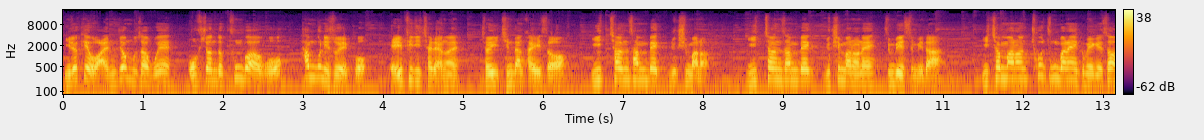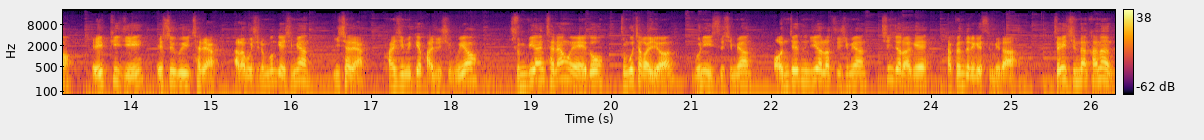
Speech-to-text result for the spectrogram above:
이렇게 완전 무사고에 옵션도 풍부하고 한 분이 소유했고 LPG 차량을 저희 진단카에서 2,360만원, 2,360만원에 준비했습니다. 2천만원 초중반의 금액에서 LPG SUV 차량 알아보시는 분 계시면 이 차량 관심 있게 봐주시고요. 준비한 차량 외에도 중고차 관련 문의 있으시면 언제든지 연락 주시면 친절하게 답변 드리겠습니다. 저희 진단카는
